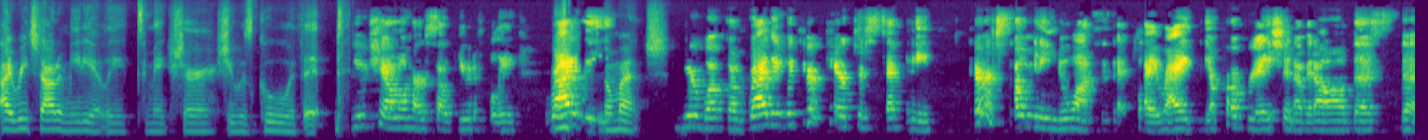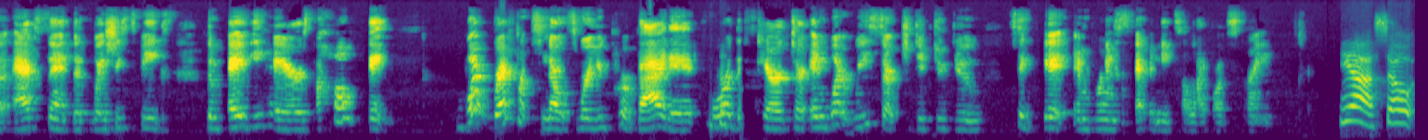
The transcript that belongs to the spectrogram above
I, reached out immediately to make sure she was cool with it. You channel her so beautifully. Riley so much. you're welcome. Riley with your character Stefani there are so many nuances at play right? The appropriation of it all the the accent the way she speaks the baby hairs the whole thing. What reference notes were you provided for this character and what research did you do to get and bring Stefani to life on screen yeah, so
